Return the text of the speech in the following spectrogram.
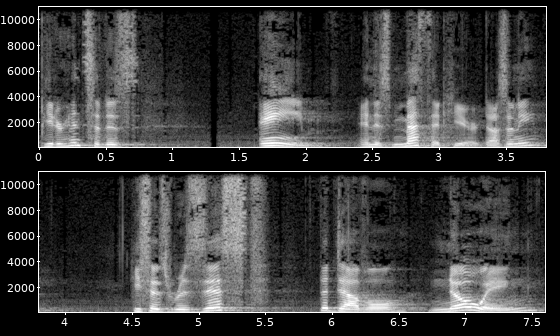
Peter hints at his aim and his method here, doesn't he? He says, resist the devil, knowing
